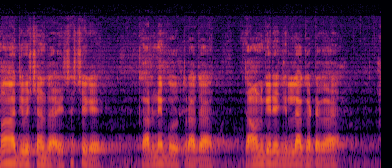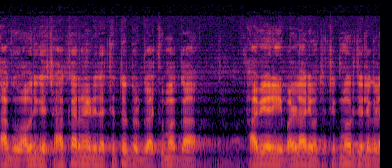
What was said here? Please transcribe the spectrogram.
ಮಹಾ ಅಧಿವೇಶನದ ಯಶಸ್ಸಿಗೆ ಕಾರಣೀಭೂತರಾದ ದಾವಣಗೆರೆ ಜಿಲ್ಲಾ ಘಟಕ ಹಾಗೂ ಅವರಿಗೆ ಸಹಕಾರ ನೀಡಿದ ಚಿತ್ರದುರ್ಗ, ಶಿವಮೊಗ್ಗ ಹಾವೇರಿ, ಬಳ್ಳಾರಿ ಮತ್ತು ಚಿಕ್ಕಮಗಳೂರು ಜಿಲ್ಲೆಗಳ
